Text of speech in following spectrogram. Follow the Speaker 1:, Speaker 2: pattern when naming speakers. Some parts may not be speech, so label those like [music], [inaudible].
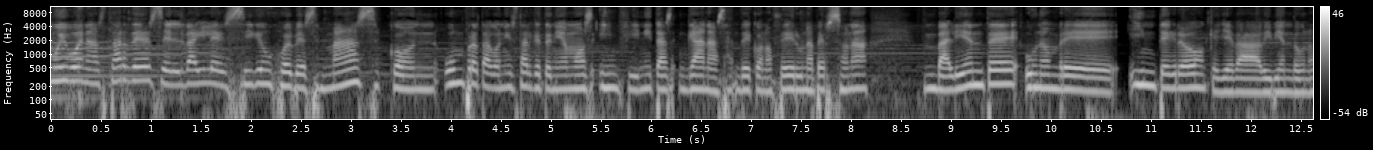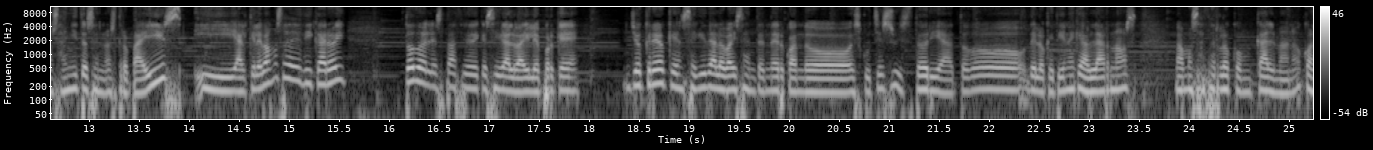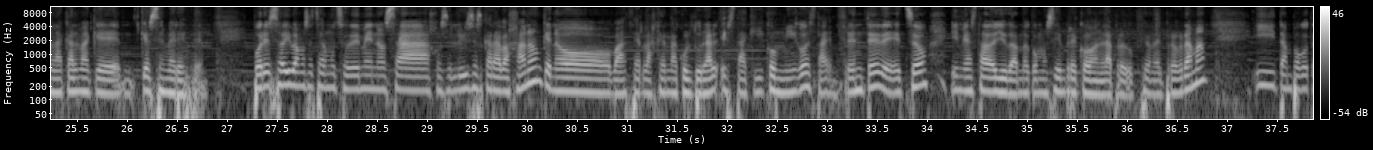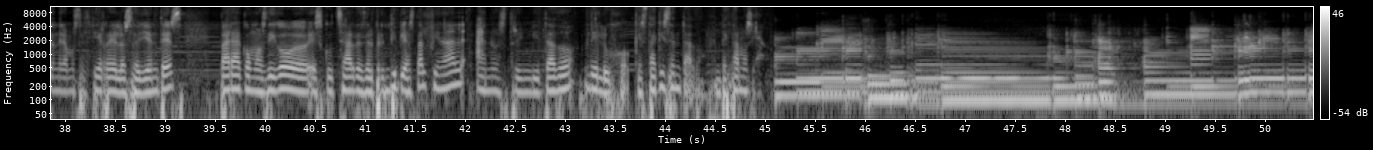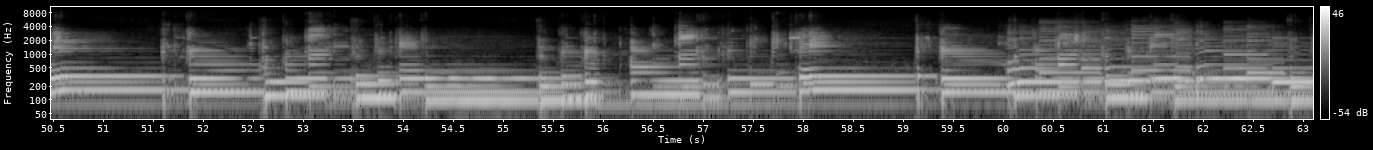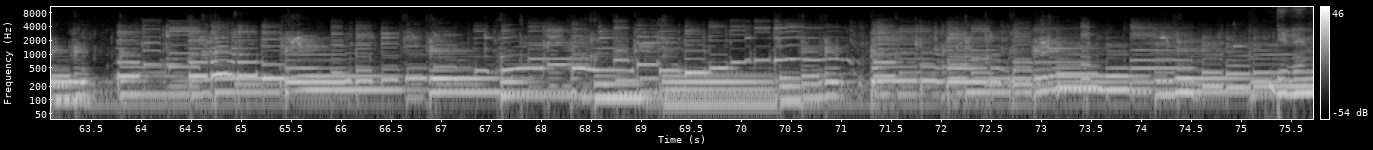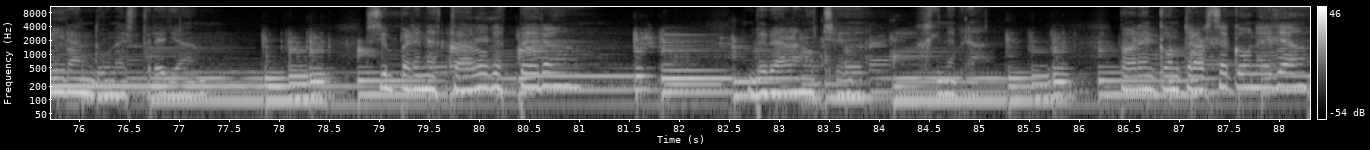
Speaker 1: Muy buenas tardes. El baile sigue un jueves más con un protagonista al que teníamos infinitas ganas de conocer, una persona valiente, un hombre íntegro que lleva viviendo unos añitos en nuestro país y al que le vamos a dedicar hoy todo el espacio de que siga el baile, porque yo creo que enseguida lo vais a entender cuando escuchéis su historia, todo de lo que tiene que hablarnos, vamos a hacerlo con calma, ¿no? Con la calma que, que se merece. Por eso hoy vamos a echar mucho de menos a José Luis Escarabajano, que no va a hacer la agenda cultural, está aquí conmigo, está enfrente, de hecho, y me ha estado ayudando como siempre con la producción del programa. Y tampoco tendremos el cierre de los oyentes para, como os digo, escuchar desde el principio hasta el final a nuestro invitado de lujo, que está aquí sentado. Empezamos ya.
Speaker 2: Vive siempre en estado de espera. Bebe a la noche ginebra para encontrarse con ella.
